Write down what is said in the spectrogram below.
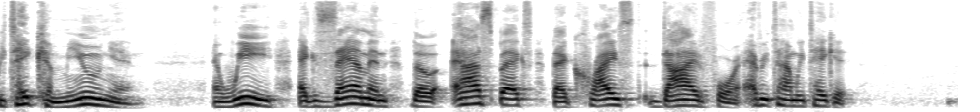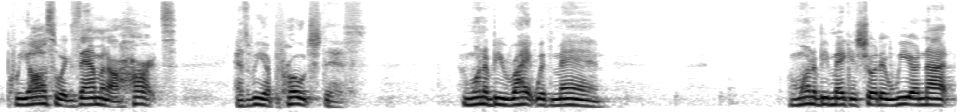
We take communion and we examine the aspects that Christ died for every time we take it. But we also examine our hearts as we approach this. We want to be right with man. We want to be making sure that we are not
